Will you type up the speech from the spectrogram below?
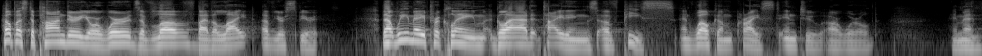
Help us to ponder your words of love by the light of your Spirit, that we may proclaim glad tidings of peace and welcome Christ into our world. Amen.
